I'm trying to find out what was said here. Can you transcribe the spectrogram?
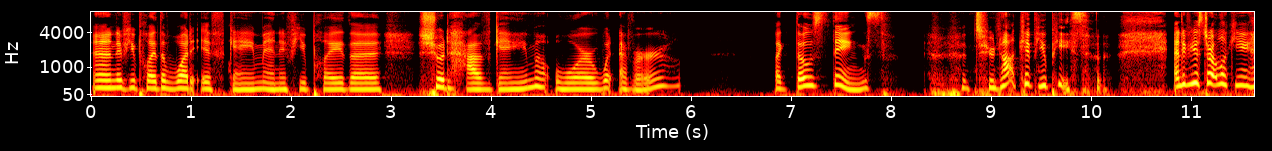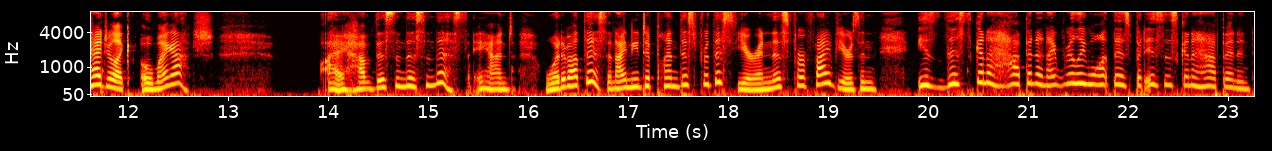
and if you play the what if game and if you play the should have game or whatever, like those things do not give you peace. and if you start looking ahead, you're like, oh my gosh, I have this and this and this. And what about this? And I need to plan this for this year and this for five years. And is this going to happen? And I really want this, but is this going to happen? And,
